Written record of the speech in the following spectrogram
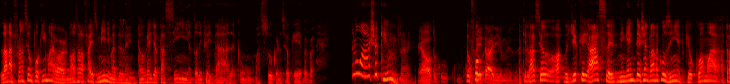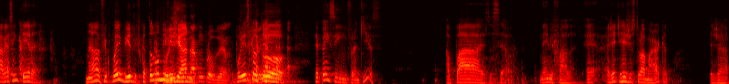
Lá na França é um pouquinho maior. Nossa, ela faz mini madeleine. Então vende a tacinha toda enfeitada com açúcar, não sei o quê. blá, blá. Você não acha aquilo. Não tem. É alta co- co- Eu for- confeitaria mesmo. Aqui lá, se eu- o dia que assa, ninguém me deixa entrar na cozinha, porque eu como a, a travessa inteira. Não, eu fico proibido, fica todo É mundo me por isso que vigiando. você tá com um problema. Por isso que eu tô. Você pensa em franquias? Rapaz do céu, nem me fala. É, a gente registrou a marca, já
